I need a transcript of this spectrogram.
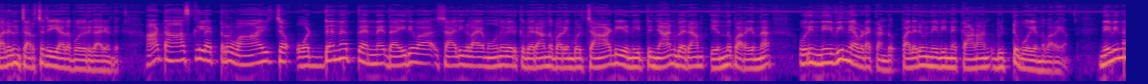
പലരും ചർച്ച ചെയ്യാതെ പോയ ഒരു കാര്യമുണ്ട്. ആ ടാസ്ക് ലെറ്റർ വായിച്ച ഉടനെ തന്നെ ധൈര്യശാലികളായ മൂന്ന് പേർക്ക് വരാമെന്ന് പറയുമ്പോൾ ചാടി എണീറ്റ് ഞാൻ വരാം എന്ന് പറയുന്ന ഒരു നെവിനെ അവിടെ കണ്ടു? പലരും നെവിനെ കാണാൻ വിട്ടുപോയെന്ന് പറയാം. നെവിൻ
